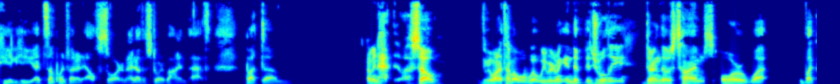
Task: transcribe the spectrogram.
he he at some point found an elf sword, and I know the story behind that. But um, I mean, so do we want to talk about what we were doing individually during those times, or what like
